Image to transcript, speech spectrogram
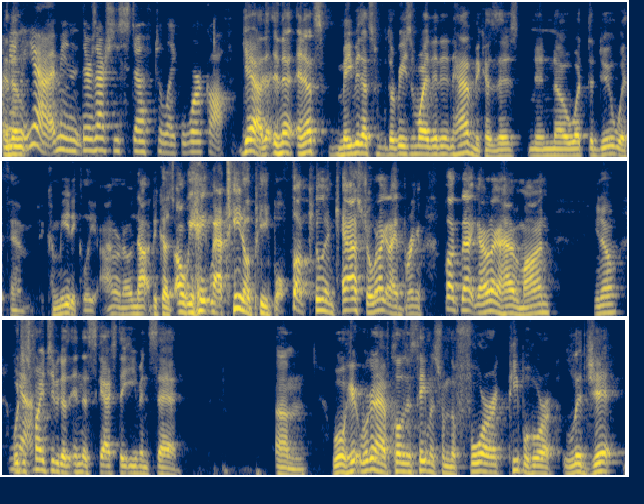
I mean, then yeah, I mean, there's actually stuff to like work off. of. yeah and that and that's maybe that's the reason why they didn't have him because they just didn't know what to do with him comedically. I don't know not because oh we hate Latino people. Fuck Julian Castro. We're not gonna bring fuck that guy. We're not gonna have him on you know which is funny too because in the sketch they even said um well here we're gonna have closing statements from the four people who are legit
